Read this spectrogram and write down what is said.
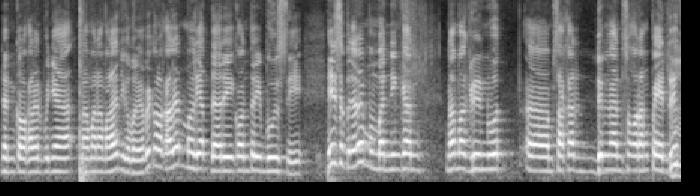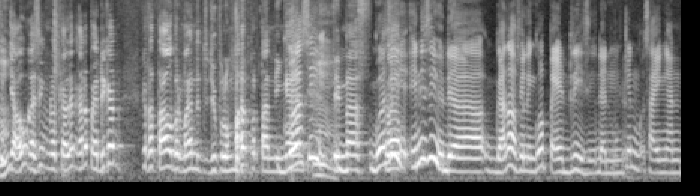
Dan kalau kalian punya nama-nama lain juga boleh. Tapi kalau kalian melihat dari kontribusi, ini sebenarnya membandingkan nama Greenwood um, Saka dengan seorang Pedri itu jauh gak sih menurut kalian? Karena Pedri kan kita tahu bermain di 74 pertandingan Gua sih- timnas Gue sih ini sih udah gak tau feeling gue Pedri sih dan mungkin saingan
